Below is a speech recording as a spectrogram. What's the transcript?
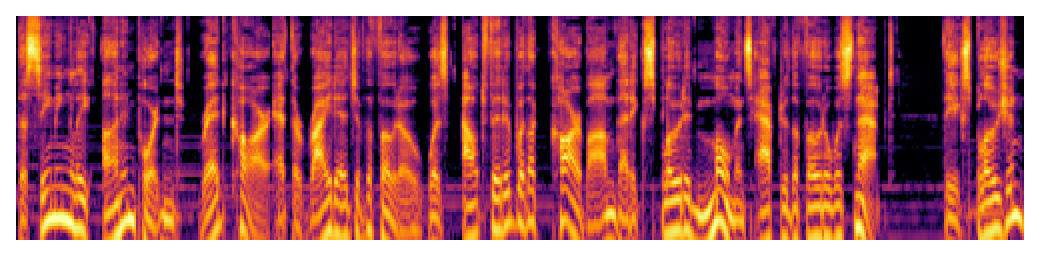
The seemingly unimportant red car at the right edge of the photo was outfitted with a car bomb that exploded moments after the photo was snapped. The explosion,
